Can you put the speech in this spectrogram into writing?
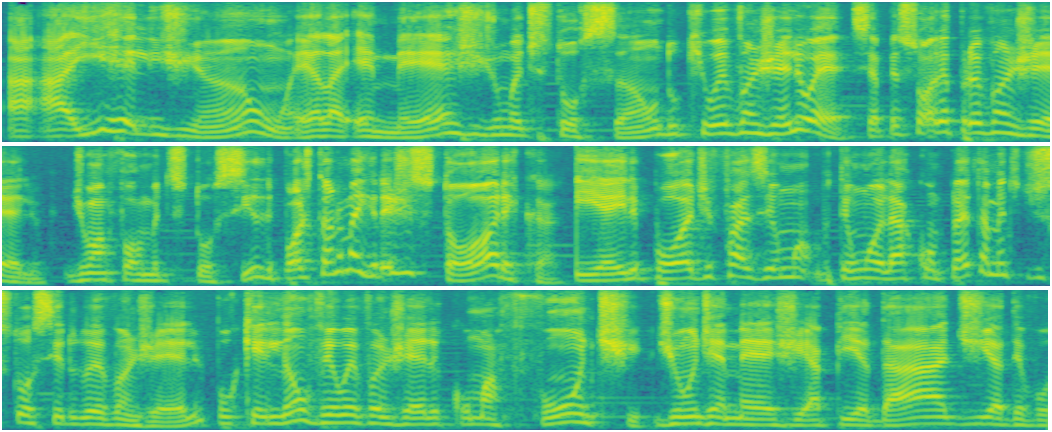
a, a irreligião, ela emerge de uma distorção do que o evangelho é. Se a pessoa olha para o evangelho de uma forma distorcida, ele pode estar numa igreja histórica. E aí ele pode fazer uma, ter um olhar completamente distorcido do evangelho, porque ele não vê o evangelho como a fonte de onde emerge a piedade, a devoção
